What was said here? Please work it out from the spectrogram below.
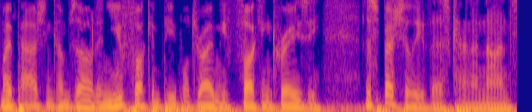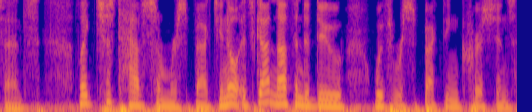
my passion comes out, and you fucking people drive me fucking crazy. Especially this kind of nonsense. Like, just have some respect. You know, it's got nothing to do with respecting Christians.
